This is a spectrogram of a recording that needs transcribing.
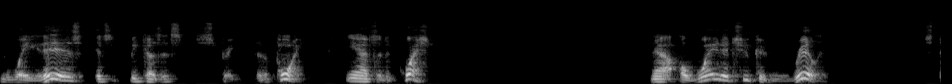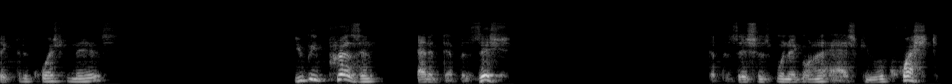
the way it is, it's because it's straight to the point. You answer the question. Now, a way that you can really stick to the question is you be present at a deposition. Depositions when they're going to ask you a question.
